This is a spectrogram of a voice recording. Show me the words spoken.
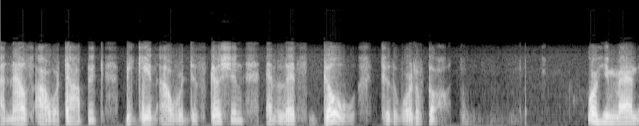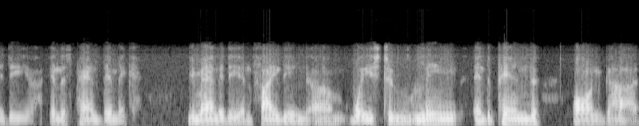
announce our topic, begin our discussion, and let's go to the Word of God. Well, humanity in this pandemic, humanity and finding um, ways to lean and depend on God.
